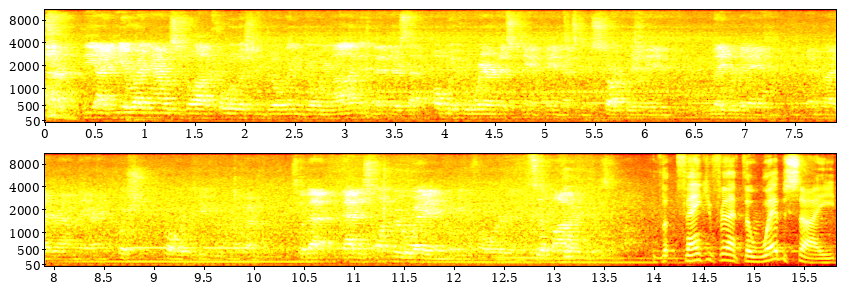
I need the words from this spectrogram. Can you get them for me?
the idea right now is there's a lot of coalition building going on, and then there's that public awareness campaign that's going to start really in Labor Day and, and right around there and push forward to November. So that, that is underway and moving forward, and there's a lot of groups. The- Thank you for that. The website,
